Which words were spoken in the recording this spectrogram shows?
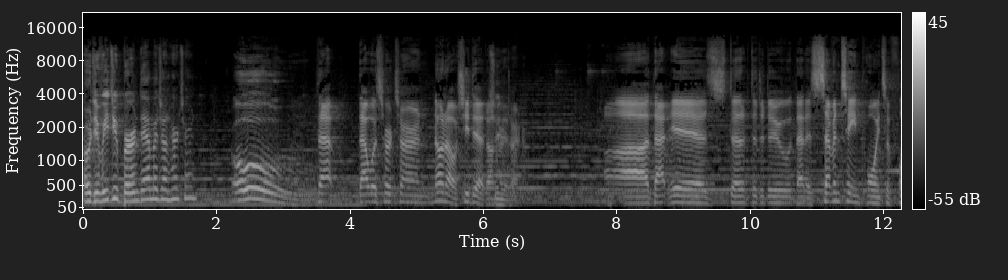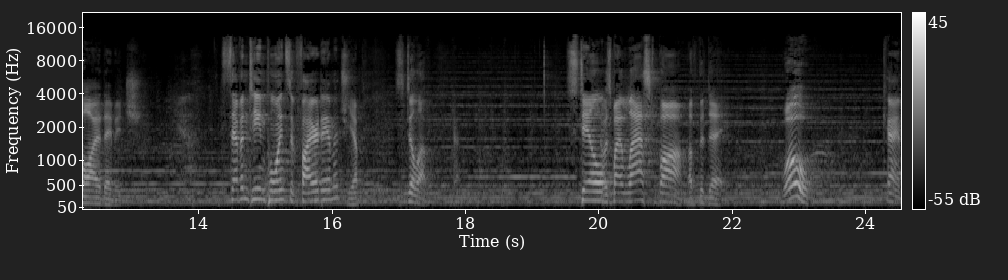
Oh, did we do burn damage on her turn? Oh. That that was her turn. No, no, she did on She her did. turn. Uh, that is da, da, da, that is 17 points of fire damage. 17 points of fire damage. Yep. Still up. Still. That was my last bomb of the day. Whoa. Okay.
